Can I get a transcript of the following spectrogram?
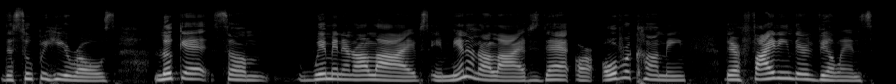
the superheroes, look at some women in our lives and men in our lives that are overcoming, they're fighting their villains.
